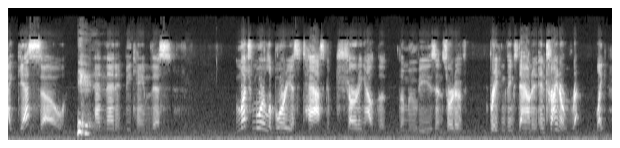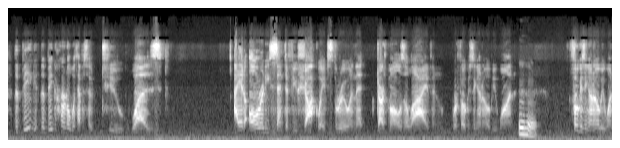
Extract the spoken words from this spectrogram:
I guess so." and then it became this much more laborious task of charting out the, the movies and sort of breaking things down and, and trying to re- like the big the big hurdle with episode two was I had already sent a few shockwaves through and that Darth Maul is alive and we're focusing on Obi Wan. Mm-hmm. Focusing on Obi Wan,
